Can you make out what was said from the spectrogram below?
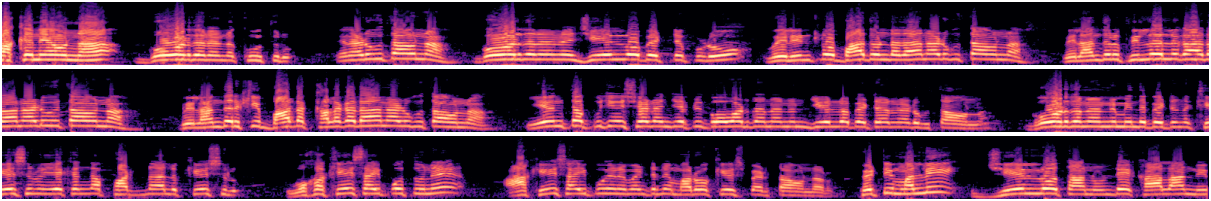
పక్కనే ఉన్న గోవర్ధన్ అన్న కూతురు. నేను అడుగుతా ఉన్నా గోవర్ధన్ అన్న జైల్లో పెట్టినప్పుడు వీళ్ళ ఇంట్లో బాధ ఉండదా అని అడుగుతా ఉన్నా. వీళ్ళందరూ పిల్లలు కాదా అని అడుగుతా ఉన్నా. వీళ్ళందరికీ బాధ కలగదా అని అడుగుతా ఉన్నా. ఏం తప్పు చేశాడని చెప్పి గోవర్ధన్ అన్నను జైల్లో పెట్టారని అడుగుతా ఉన్నా. గోవర్ధన్ అన్న మీద పెట్టిన కేసులు ఏకంగా పద్నాలుగు కేసులు. ఒక కేసు అయిపోతూనే ఆ కేసు అయిపోయిన వెంటనే మరో కేసు పెడతా ఉన్నారు. పెట్టి మళ్ళీ జైల్లో తాను ఉండే కాలాన్ని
